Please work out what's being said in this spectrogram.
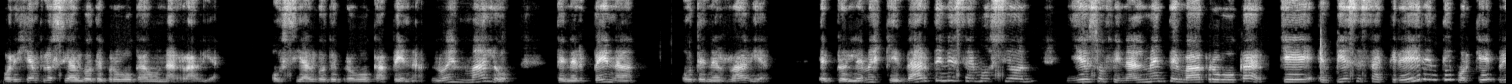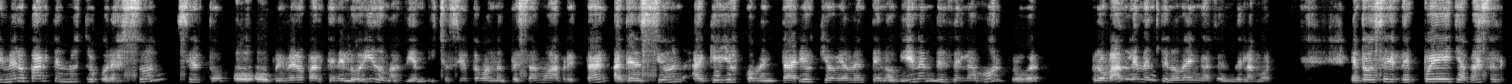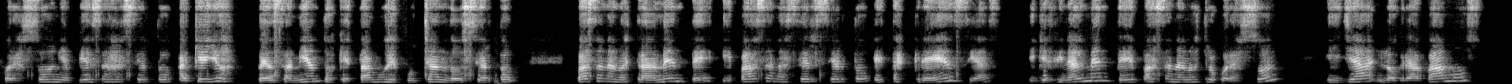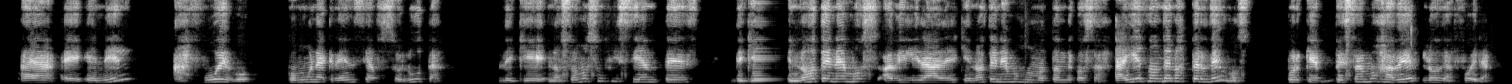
por ejemplo, si algo te provoca una rabia o si algo te provoca pena, no es malo tener pena o tener rabia. El problema es quedarte en esa emoción y eso finalmente va a provocar que empieces a creer en ti, porque primero parte en nuestro corazón, ¿cierto? O, primero parte en el oído, más bien dicho, ¿cierto? Cuando empezamos a prestar atención a aquellos comentarios que obviamente no vienen desde el amor, probablemente no vengas desde el amor. Entonces después ya pasa el corazón y empiezas, ¿cierto? Aquellos pensamientos que estamos escuchando, ¿cierto? Pasan a nuestra mente y pasan a ser, ¿cierto?, estas creencias y que finalmente pasan a nuestro corazón y ya lo grabamos eh, en él a fuego como una creencia absoluta de que no somos suficientes, de que no tenemos habilidades, que no tenemos un montón de cosas. Ahí es donde nos perdemos, porque empezamos a ver lo de afuera.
